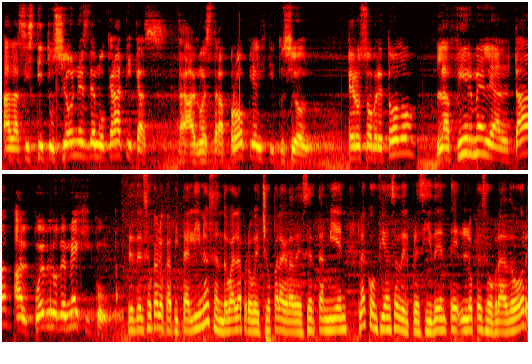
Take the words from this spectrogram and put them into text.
a las instituciones democráticas, a nuestra propia institución, pero sobre todo la firme lealtad al pueblo de México. Desde el Zócalo Capitalino, Sandoval aprovechó para agradecer también la confianza del presidente López Obrador,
